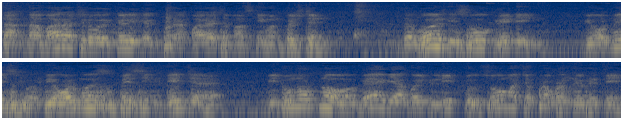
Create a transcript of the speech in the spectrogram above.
நான் நான் மகாராஜில் ஒரு கேள்வி கேட்க போறேன். Maharashtra masking one question the world is so grading we almost we almost facing danger we do not know where we are going to lead to so much of problem and everything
